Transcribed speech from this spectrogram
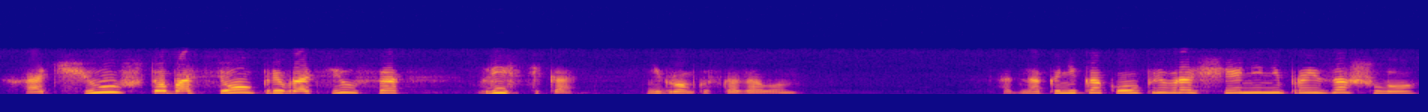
«Хочу, чтобы осел превратился в листика!» — негромко сказал он. Однако никакого превращения не произошло.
